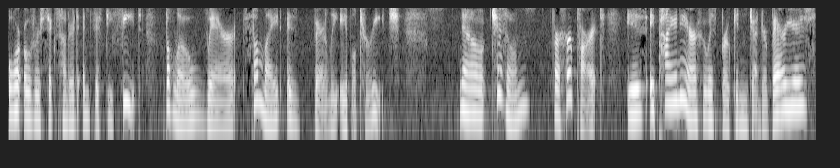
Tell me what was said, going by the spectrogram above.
or over 650 feet below where sunlight is barely able to reach. Now, Chisholm, for her part, is a pioneer who has broken gender barriers.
